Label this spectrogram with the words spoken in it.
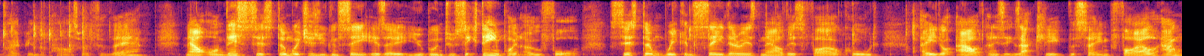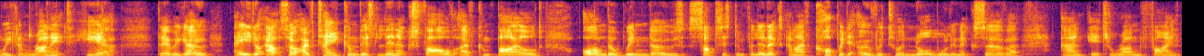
type in the password for there. Now on this system, which as you can see is a Ubuntu 16.04 system, we can see there is now this file called a.out and it's exactly the same file and we can run it here. There we go, a.out. So I've taken this Linux file that I've compiled on the Windows subsystem for Linux and I've copied it over to a normal Linux server and it's run fine.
